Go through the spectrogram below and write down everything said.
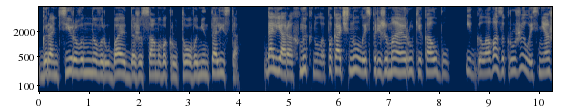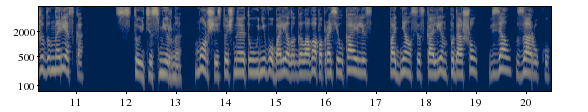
гарантированно вырубает даже самого крутого менталиста. Дальяра хмыкнула, покачнулась, прижимая руки к лбу. и голова закружилась неожиданно резко. «Стойте смирно!» Морщась, точно это у него болела голова, попросил Кайлис, поднялся с колен, подошел, взял за руку.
